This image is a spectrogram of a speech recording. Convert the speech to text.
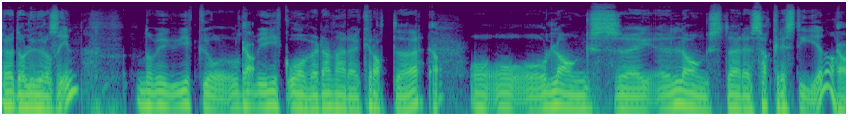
Prøvde å lure oss inn. Når vi gikk, når Ja. vi gikk over den her krattet der, Ja. og, og, og langs, eh, langs der sakristiet, da. Ja.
